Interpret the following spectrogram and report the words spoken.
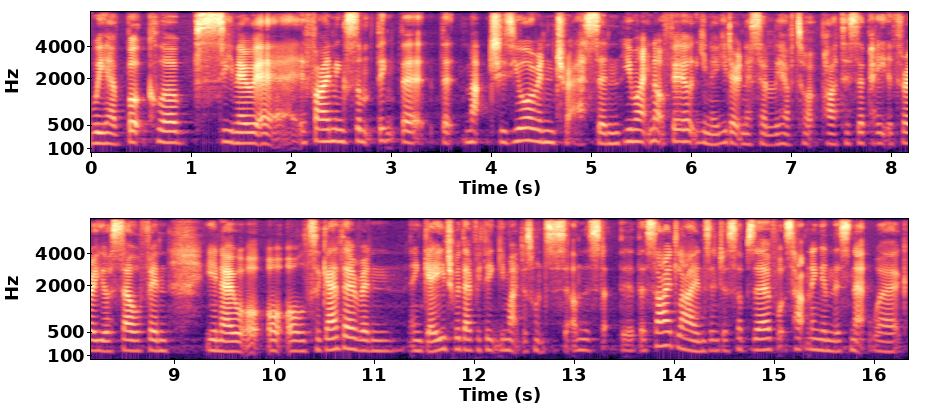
we have book clubs you know uh, finding something that that matches your interests. And you might not feel you know you don't necessarily have to participate and throw yourself in you know all, all together and engage with everything. You might just want to sit on the, the, the sidelines and just observe what's happening in this network.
